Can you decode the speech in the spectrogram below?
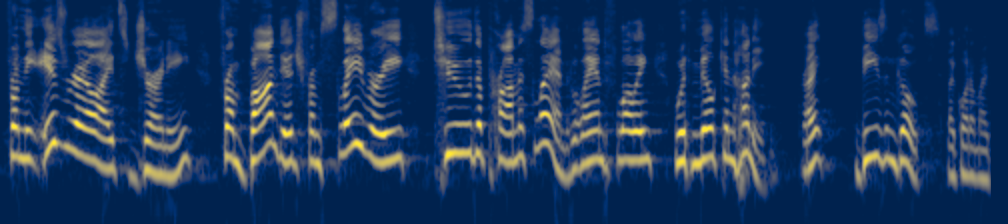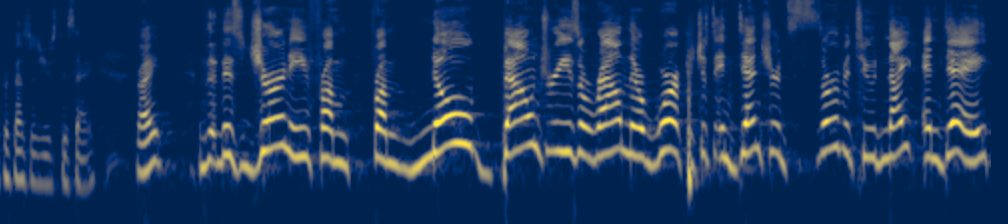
from the Israelites' journey from bondage, from slavery to the promised land, the land flowing with milk and honey, right? Bees and goats, like one of my professors used to say, right? This journey from, from no boundaries around their work, just indentured servitude night and day,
